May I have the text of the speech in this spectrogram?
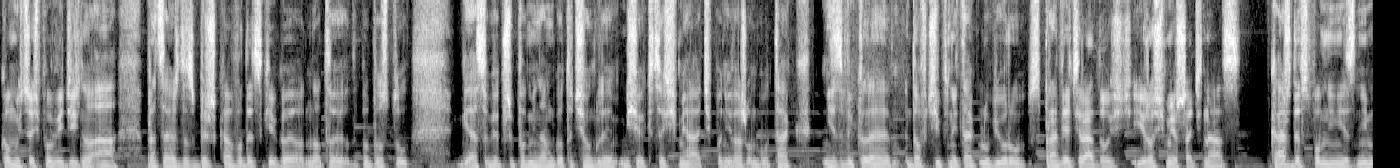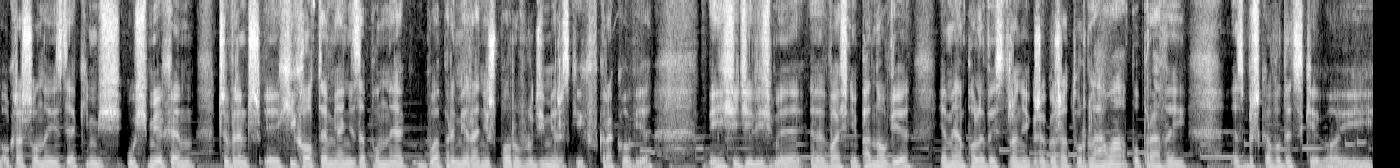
komuś coś powiedzieć. No a wracając do Zbyszka Wodeckiego, no to po prostu ja sobie przypominam go to ciągle mi się chce śmiać, ponieważ on był tak niezwykle dowcipny, tak lubił sprawiać radość i rozśmieszać nas. Każde wspomnienie z nim okraszone jest jakimś uśmiechem, czy wręcz e, chichotem. Ja nie zapomnę, jak była premiera Nieszporów Ludzimierskich w Krakowie. I siedzieliśmy e, właśnie panowie, ja miałem po lewej stronie Grzegorza Turnała, po prawej Zbyszka Wodeckiego i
